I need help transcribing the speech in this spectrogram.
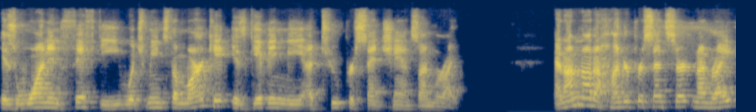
is one in 50, which means the market is giving me a 2% chance I'm right. And I'm not 100% certain I'm right,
